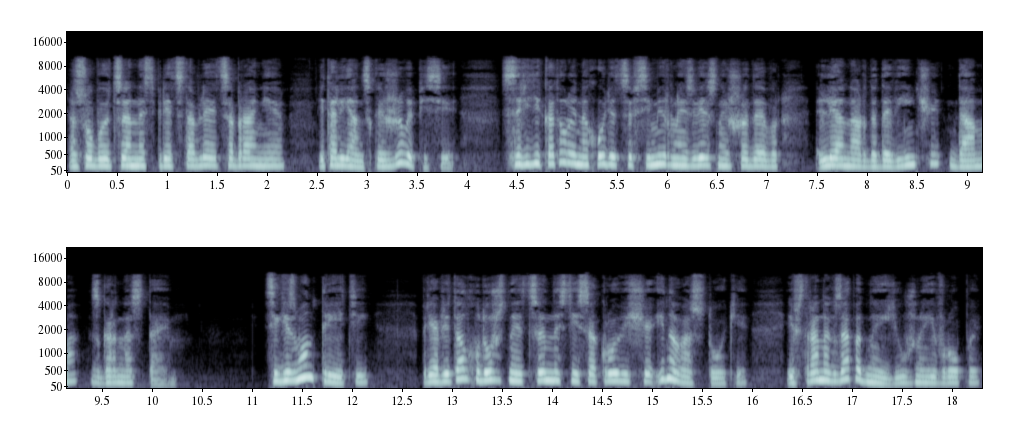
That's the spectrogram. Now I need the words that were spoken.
Особую ценность представляет собрание итальянской живописи, среди которой находится всемирно известный шедевр Леонардо да Винчи «Дама с горностаем». Сигизмунд III приобретал художественные ценности и сокровища и на Востоке, и в странах Западной и Южной Европы,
